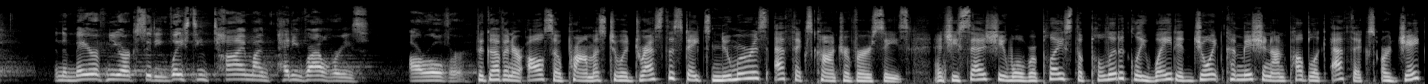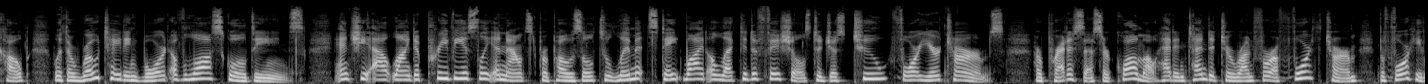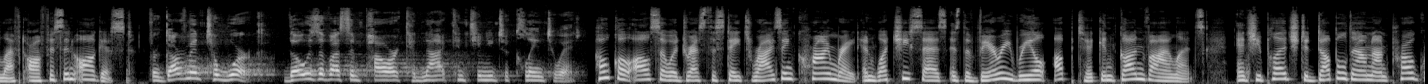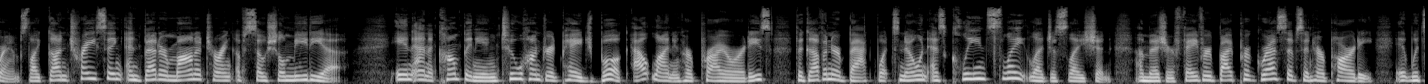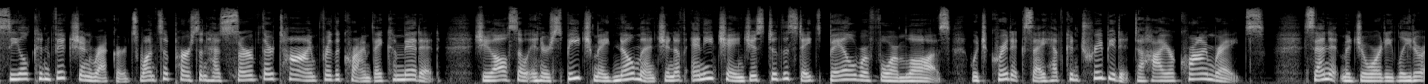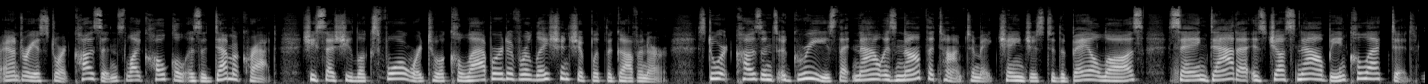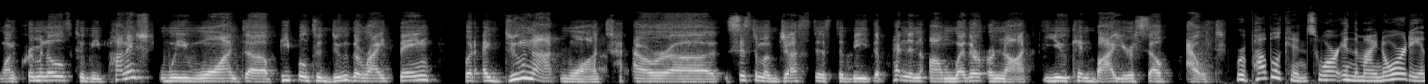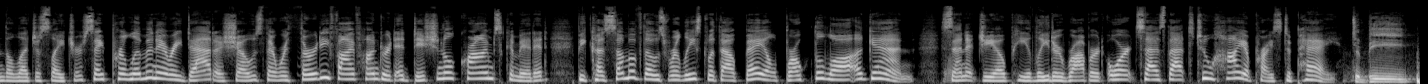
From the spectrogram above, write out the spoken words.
and the mayor of New York City wasting time on petty rivalries are over. The governor also promised to address the state's numerous ethics controversies, and she says she will replace the politically weighted Joint Commission on Public Ethics, or JCOPE, with a rotating board of law school deans. And she outlined a previously announced proposal to limit statewide elected officials to just two four year terms. Her predecessor, Cuomo, had intended to run for a fourth term before he left office in August. For government to work, those of us in power cannot continue to cling to it. Hochul also addressed the state's rising crime rate and what she says is the very real uptick in gun violence. And she pledged to double down on programs like gun tracing and better monitoring of social media. In an accompanying 200 page book outlining her priorities, the governor backed what's known as clean slate legislation, a measure favored by progressives in her party. It would seal conviction records once a person has served their time for the crime they committed. She also, in her speech, made no mention of any changes to the state's bail reform laws, which critics say have contributed to higher crime rates. Senate Majority Leader Andrea Stewart Cousins, like Hochul, is a Democrat. She says she looks forward to a collaborative relationship with the governor. Stewart Cousins agrees that now is not the time to make changes to the bail laws, saying data is just now being collected. We want criminals to be punished. We want uh, people to do the right thing. But I do not want our uh, system of justice to be dependent on whether or not you can buy yourself out. Republicans who are in the minority in the legislature say preliminary data shows there were 3,500 additional crimes committed because some of those released without bail broke the law again. Senate GOP leader Robert Ortt says that's too high a price to pay. To be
